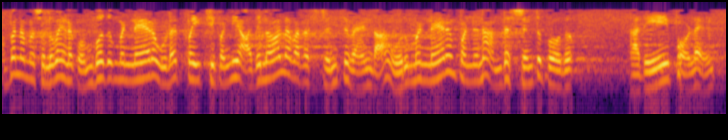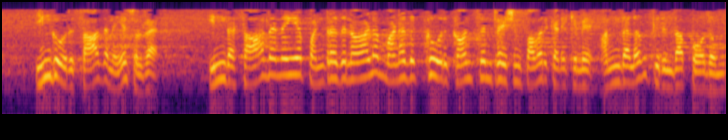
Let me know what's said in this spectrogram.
அப்ப நம்ம சொல்லுவோம் எனக்கு ஒன்பது மணி நேரம் உடற்பயிற்சி பண்ணி அதனால வர ஸ்ட்ரென்த் வேண்டாம். ஒரு மணி நேரம் பண்ணுனா அந்த ஸ்ட்ரென்த் போதும். அதே போல இங்கு ஒரு சாதனைய சொல்ற இந்த சாதனைய பண்றதுனால மனதுக்கு ஒரு கான்சென்ட்ரேஷன் பவர் கிடைக்குமே. அந்த அளவுக்கு இருந்தா போதும்.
